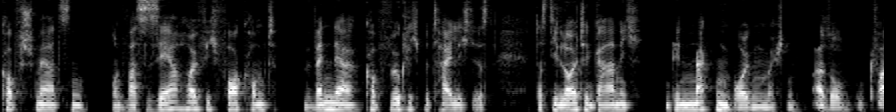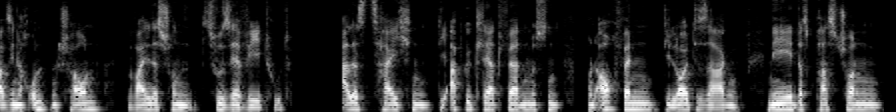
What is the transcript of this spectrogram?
Kopfschmerzen. Und was sehr häufig vorkommt, wenn der Kopf wirklich beteiligt ist, dass die Leute gar nicht den Nacken beugen möchten. Also quasi nach unten schauen, weil es schon zu sehr weh tut. Alles Zeichen, die abgeklärt werden müssen. Und auch wenn die Leute sagen, nee, das passt schon,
